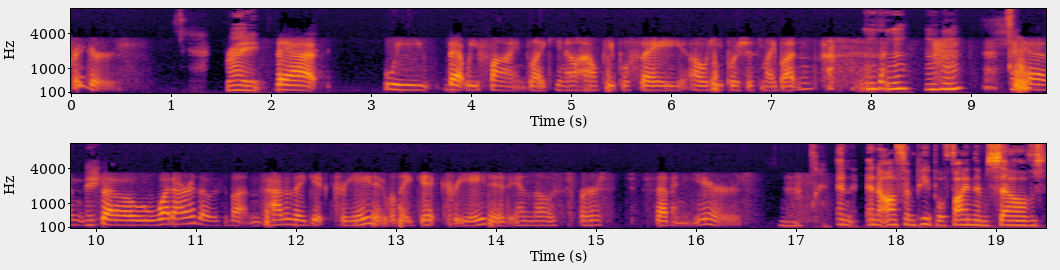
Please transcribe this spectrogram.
triggers. Right. That we that we find, like you know how people say, "Oh, he pushes my buttons." mm-hmm, mm-hmm. And right. so, what are those buttons? How do they get created? Well, they get created in those first seven years and and often people find themselves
